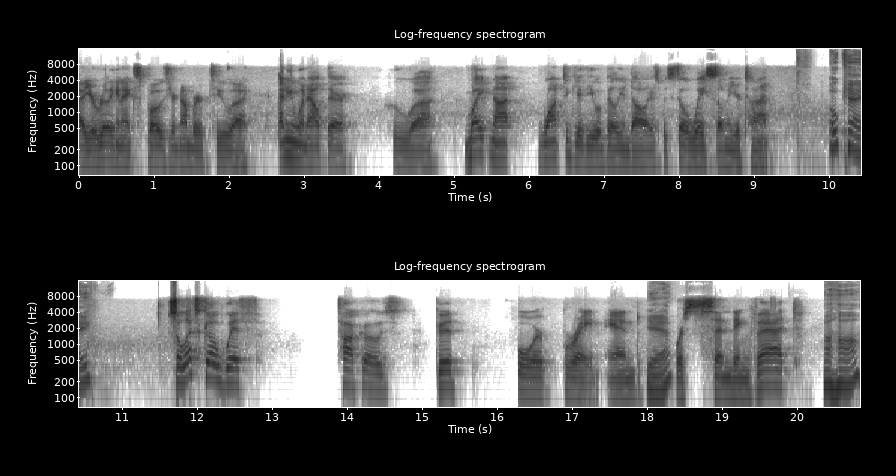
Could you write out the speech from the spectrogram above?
uh, you're really gonna expose your number to uh, anyone out there who uh, might not want to give you a billion dollars, but still waste some of your time. Okay. So let's go with tacos. Good for brain, and yeah, we're sending that. Uh huh.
